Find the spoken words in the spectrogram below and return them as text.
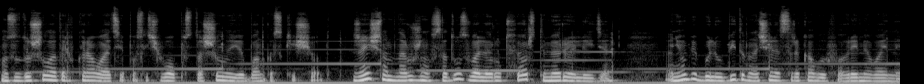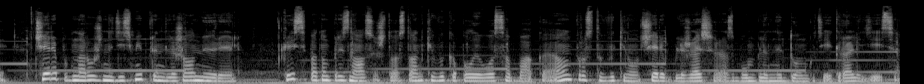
Он задушил Этель в кровати, после чего опустошил ее банковский счет. Женщин, обнаруженных в саду, звали Рут Ферст и Мюррей Лиди. Они обе были убиты в начале 40-х, во время войны. Череп, обнаруженный детьми, принадлежал Мюрриэль. Кристи потом признался, что останки выкопала его собака, а он просто выкинул череп в ближайший разбомбленный дом, где играли дети.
